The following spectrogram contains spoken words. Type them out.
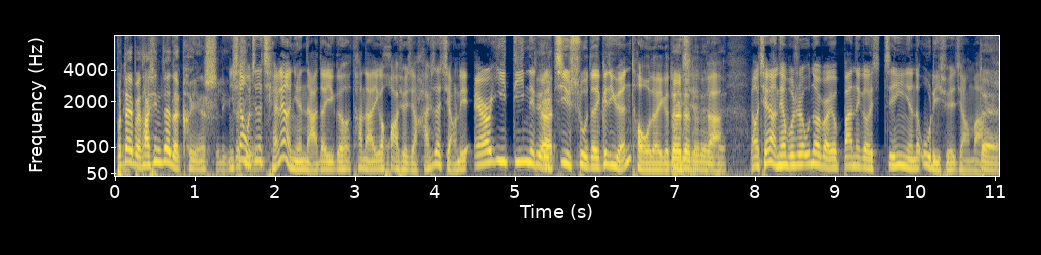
不代表他现在的科研实力。你像我记得前两年拿的一个，他拿一个化学奖，还是在奖励 LED 那个技术的一个源头的一个东西，对吧？然后前两天不是诺贝尔又颁那个近一年的物理学奖嘛？对。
